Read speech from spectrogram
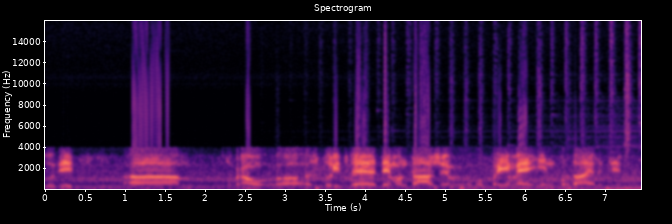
tudi uh, prav, uh, storitve demontaže, opreme in prodaje letel.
